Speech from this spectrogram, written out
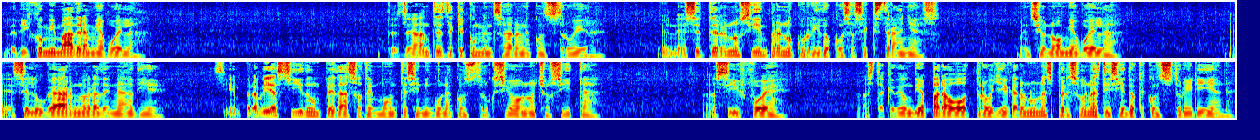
Le dijo mi madre a mi abuela. Desde antes de que comenzaran a construir, en ese terreno siempre han ocurrido cosas extrañas mencionó mi abuela. Ese lugar no era de nadie. Siempre había sido un pedazo de monte sin ninguna construcción o chocita. Así fue, hasta que de un día para otro llegaron unas personas diciendo que construirían.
